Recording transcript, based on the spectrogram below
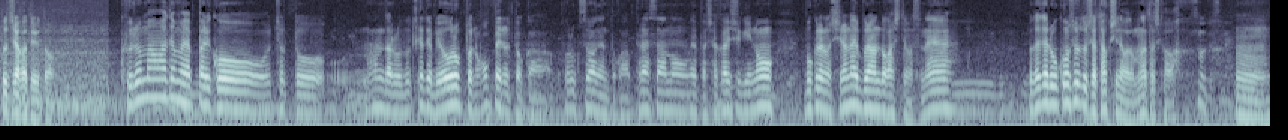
どちらかというと。車はでもやっぱりこう、ちょっと、なんだろう、どっちかというとヨーロッパのオペルとか、フォルクスワーゲンとか、プラスあの、やっぱ社会主義の僕らの知らないブランドが走ってますね。大体録音するとしたらタクシーの中だもんな、確かは。そうですね。うん。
